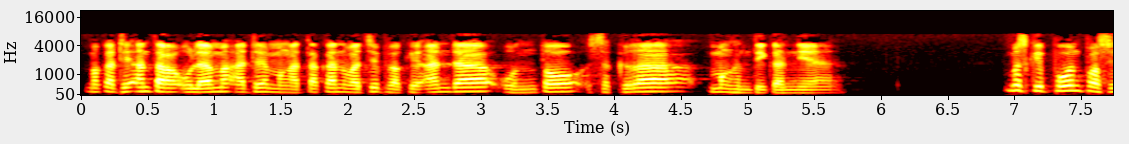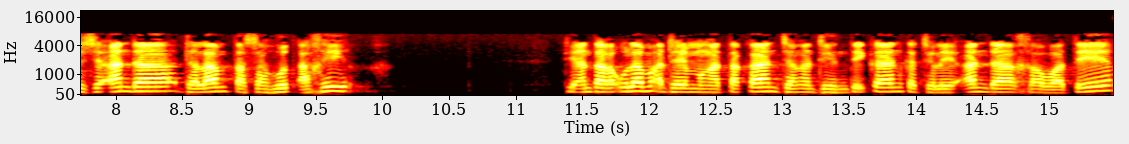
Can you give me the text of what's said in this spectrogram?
maka di antara ulama ada yang mengatakan wajib bagi Anda untuk segera menghentikannya. Meskipun posisi Anda dalam tasahud akhir. Di antara ulama ada yang mengatakan jangan dihentikan kecuali Anda khawatir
